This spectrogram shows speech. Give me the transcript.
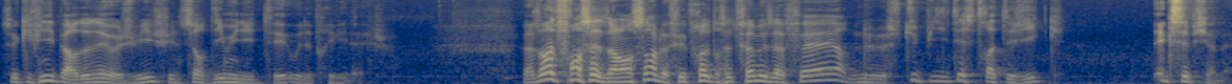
ce qui finit par donner aux juifs une sorte d'immunité ou de privilège. La droite française dans l'ensemble a fait preuve dans cette fameuse affaire de stupidité stratégique exceptionnelle.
